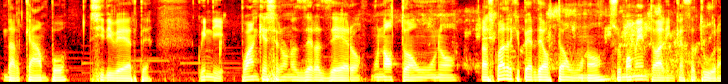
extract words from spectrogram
dal campo si diverte. Quindi può anche essere uno 0-0, un 8-1. La squadra che perde 8-1 sul momento ha l'incazzatura,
